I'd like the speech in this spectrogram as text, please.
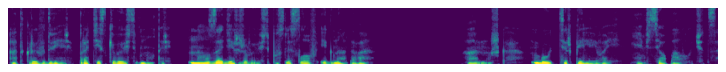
Открыв дверь, протискиваюсь внутрь но задерживаюсь после слов Игнатова. «Аннушка, будь терпеливой, и все получится».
